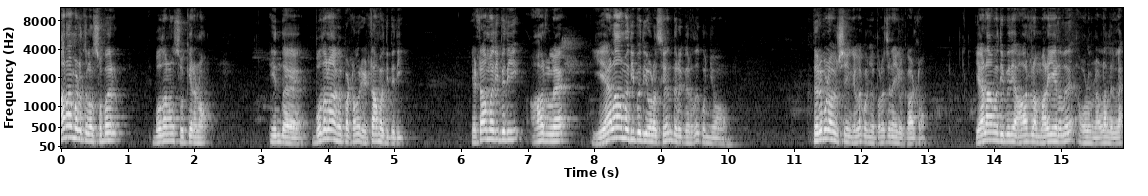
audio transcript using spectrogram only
ஆறாம் இடத்துல சுபர் புதனும் சுக்கிரனும். இந்த புதனாகப்பட்டவர் எட்டாம் அதிபதி. எட்டாம் அதிபதி ஆறில் ஏழாம் அதிபதியோடு சேர்ந்து இருக்கிறது கொஞ்சம் திருமண விஷயங்களில் கொஞ்சம் பிரச்சனைகள் காட்டும். ஏழாம் அதிபதி ஆறில் மறையிறது அவ்வளோ நல்லதில்லை.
